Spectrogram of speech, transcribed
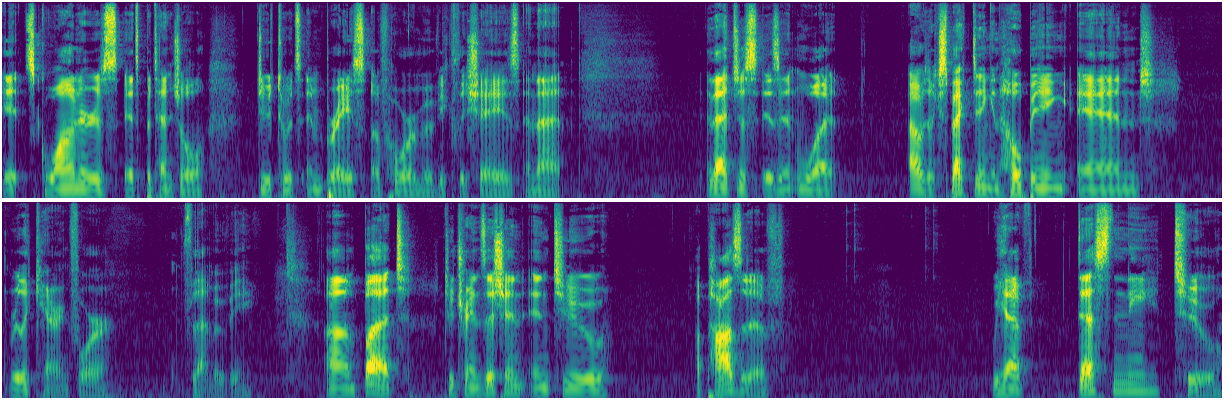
it squanders its potential due to its embrace of horror movie cliches and that that just isn't what I was expecting and hoping and really caring for for that movie. Um, but to transition into a positive, we have Destiny 2.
